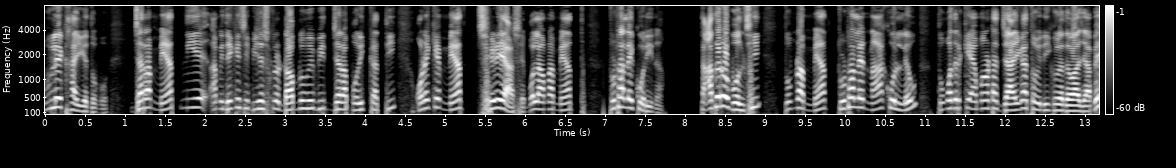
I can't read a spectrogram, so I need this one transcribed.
গুলে খাইয়ে দেবো। যারা ম্যাথ নিয়ে আমি দেখেছি, বিশেষ করে ডব্লিউবিবির যারা পরীক্ষার্থী, অনেকে ম্যাথ ছেড়ে আসে। বলে আমরা ম্যাথ টোটালে করি না। তাদেরও বলছি, তোমরা ম্যাথ টোটালে না করলেও তোমাদেরকে এমন একটা জায়গা তৈরি করে দেওয়া যাবে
